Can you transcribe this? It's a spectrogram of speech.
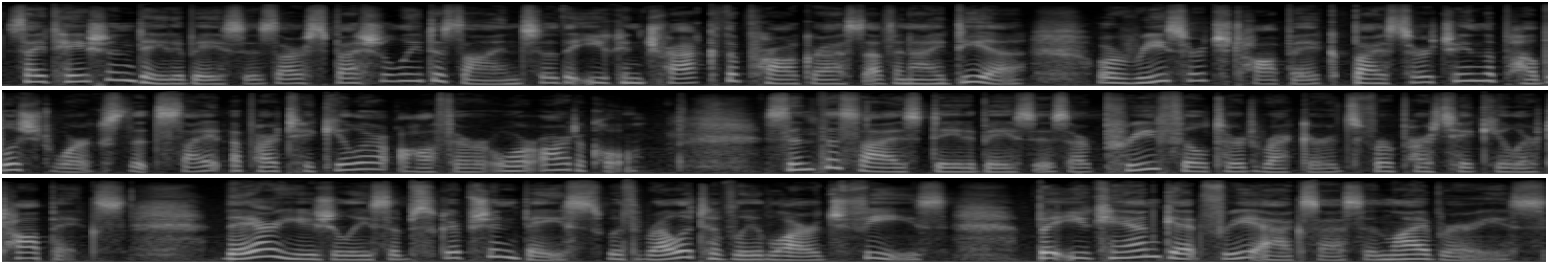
Citation databases are specially designed so that you can track the progress of an idea or research topic by searching the published works that cite a particular author or article. Synthesized databases are pre filtered records for particular topics. They are usually subscription subscription base with relatively large fees, but you can get free access in libraries.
